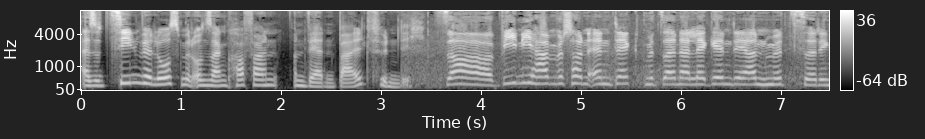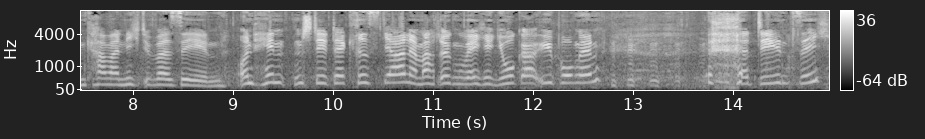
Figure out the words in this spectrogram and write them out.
Also ziehen wir los mit unseren Koffern und werden bald fündig. So, Bini haben wir schon entdeckt mit seiner legendären Mütze. Den kann man nicht übersehen. Und hinten steht der Christian. Er macht irgendwelche Yoga-Übungen. er dehnt sich.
